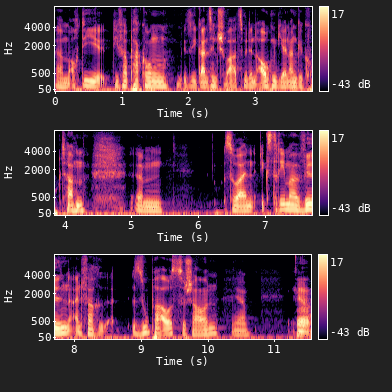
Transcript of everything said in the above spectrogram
Ähm, auch die, die Verpackung, sie ganz in schwarz mit den Augen, die einen angeguckt haben. Ähm, so ein extremer Willen, einfach super auszuschauen. Ja. Ja.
